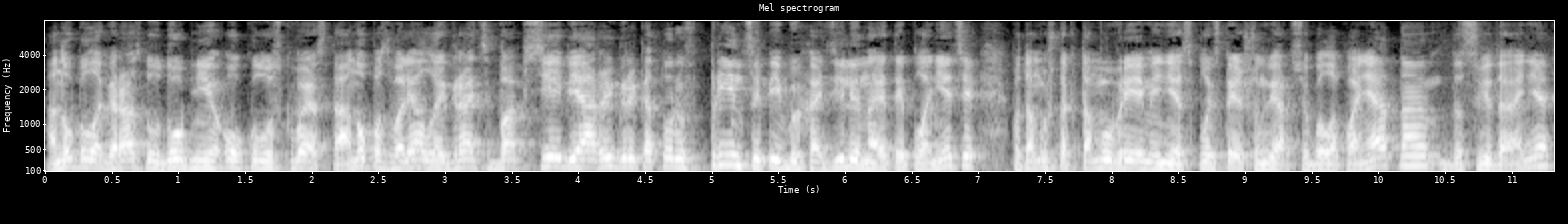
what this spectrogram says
Оно было гораздо удобнее Oculus Quest. Оно позволяло играть во все VR-игры, которые в принципе выходили на этой планете. Потому что к тому времени с PlayStation VR все было понятно. До свидания.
